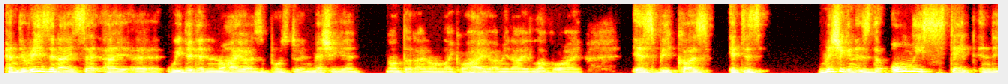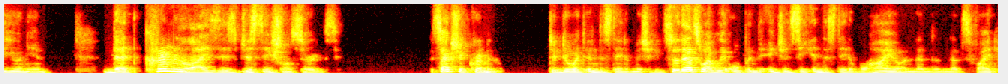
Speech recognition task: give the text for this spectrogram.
And the reason I said I uh, we did it in Ohio as opposed to in Michigan, not that I don't like Ohio. I mean, I love Ohio, is because it is Michigan is the only state in the union that criminalizes gestational surrogacy. It's actually criminal to do it in the state of Michigan. So that's why we opened the agency in the state of Ohio, and then, that's fine.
